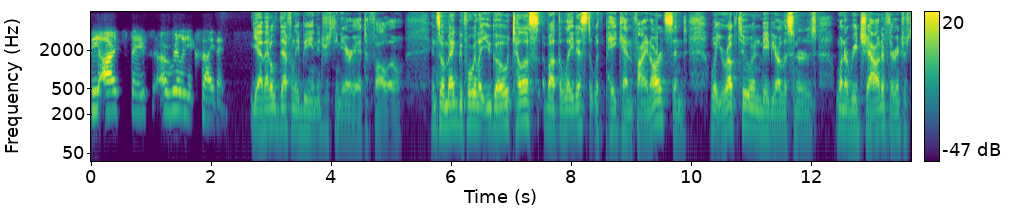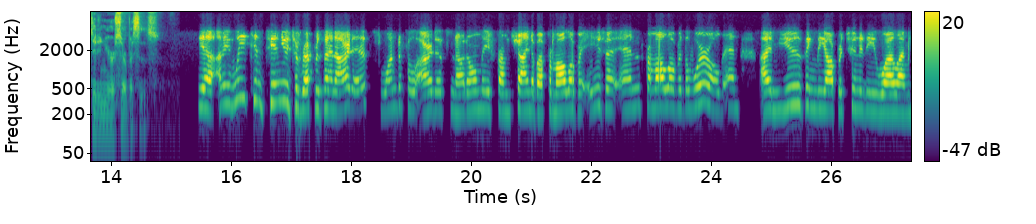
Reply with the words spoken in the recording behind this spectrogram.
the art space are really exciting. Yeah, that'll definitely be an interesting area to follow. And so, Meg, before we let you go, tell us about the latest with Pekin Fine Arts and what you're up to, and maybe our listeners want to reach out if they're interested in your services. Yeah, I mean, we continue to represent artists, wonderful artists, not only from China, but from all over Asia and from all over the world. And I'm using the opportunity while I'm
